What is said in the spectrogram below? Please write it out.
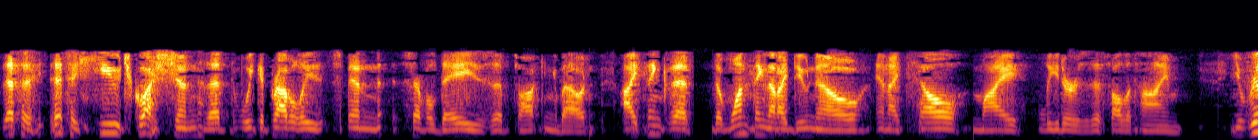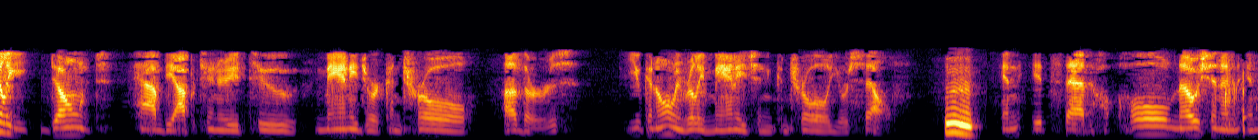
that's a that's a huge question that we could probably spend several days uh, talking about. I think that the one thing that I do know, and I tell my leaders this all the time, you really don't have the opportunity to manage or control others. You can only really manage and control yourself. Mm. And it's that whole notion in, in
